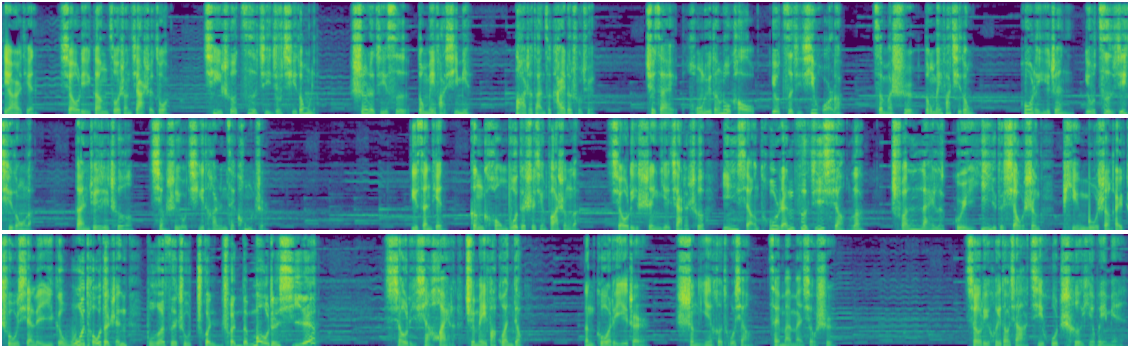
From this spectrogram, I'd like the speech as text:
第二天，小李刚坐上驾驶座，汽车自己就启动了，试了几次都没法熄灭，大着胆子开了出去，却在红绿灯路口又自己熄火了，怎么试都没法启动。过了一阵，又自己启动了，感觉这车像是有其他人在控制。第三天，更恐怖的事情发生了。小李深夜驾着车，音响突然自己响了，传来了诡异的笑声。屏幕上还出现了一个无头的人，脖子处穿穿的冒着血。小李吓坏了，却没法关掉。等过了一阵儿，声音和图像才慢慢消失。小李回到家，几乎彻夜未眠。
